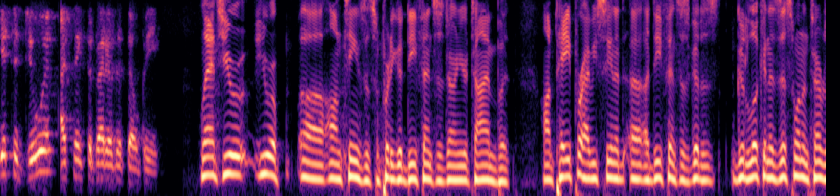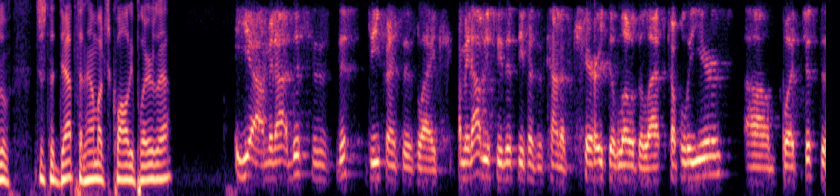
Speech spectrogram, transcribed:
get to do it, I think the better that they'll be. Lance, you you were uh, on teams with some pretty good defenses during your time, but on paper, have you seen a, a, defense as good as good looking as this one in terms of just the depth and how much quality players they have? Yeah, I mean, I, this is this defense is like, I mean, obviously this defense has kind of carried the load the last couple of years, um, but just to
